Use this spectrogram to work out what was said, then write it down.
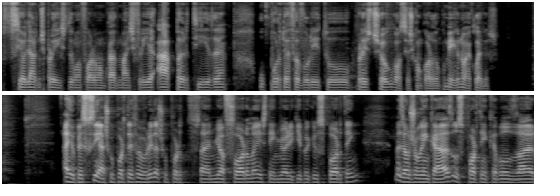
se olharmos para isto de uma forma um bocado mais fria, à partida o Porto é favorito para este jogo. Vocês concordam comigo, não é, colegas? Ah, eu penso que sim, acho que o Porto é favorito, acho que o Porto está em melhor forma, isto tem melhor equipa que o Sporting, mas é um jogo em casa, o Sporting acabou de dar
